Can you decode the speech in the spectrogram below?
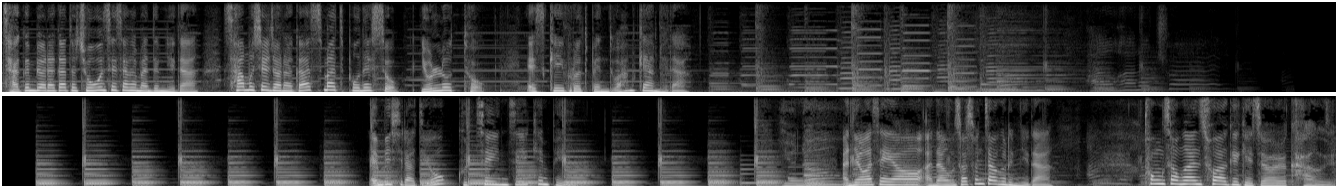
작은 변화가 더 좋은 세상을 만듭니다. 사무실 전화가 스마트폰에 쏙 욜로톡 SK 브로드밴드와 함께합니다. MBC 라디오 Good Change 캠페인 안녕하세요. 아나운서 손정은입니다. 풍성한 수확의 계절 가을.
